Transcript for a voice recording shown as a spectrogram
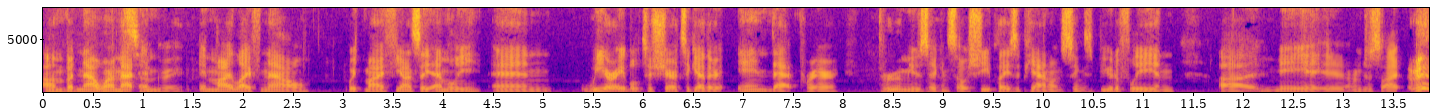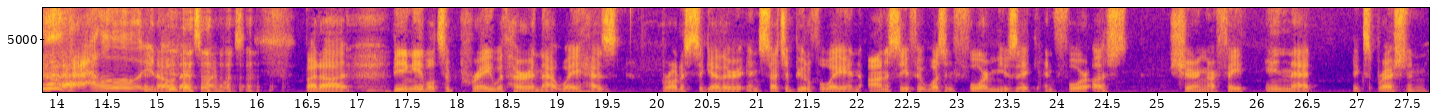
Um, but now where I'm That's at so in, in my life now with my fiance Emily, and we are able to share together in that prayer through music. And so she plays the piano and sings beautifully, and uh, me, I'm just like, you know, that's my voice. But uh, being able to pray with her in that way has brought us together in such a beautiful way. And honestly, if it wasn't for music and for us sharing our faith in that expression,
